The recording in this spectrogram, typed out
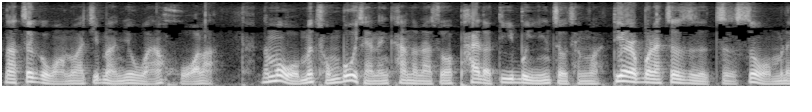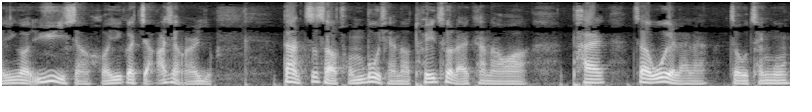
那这个网络啊，基本上就玩活了。那么我们从目前能看到来说，拍的第一步已经走成了，第二步呢，这是只是我们的一个预想和一个假想而已。但至少从目前的推测来看的话，拍在未来呢走成功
